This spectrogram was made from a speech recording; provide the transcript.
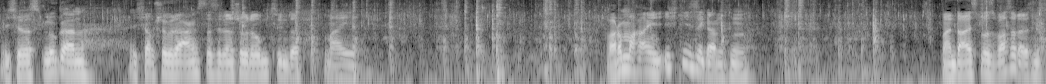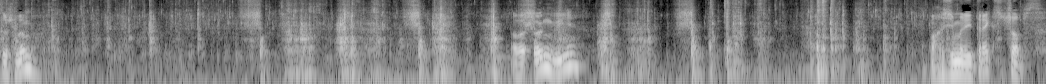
Ich höre Gluck an. Ich habe schon wieder Angst, dass sie dann schon wieder umziehen darf. Mai. Warum mache eigentlich ich diese ganzen? Ich meine, da ist bloß Wasser, da ist nicht so schlimm. Aber irgendwie mache ich immer die Drecksjobs.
